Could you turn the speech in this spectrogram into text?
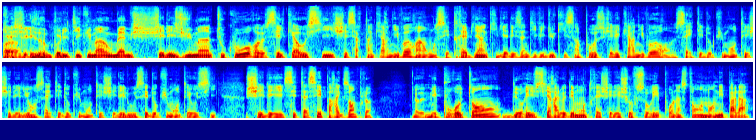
cas chez les hommes politiques humains ou même chez les humains tout court. C'est le cas aussi chez certains carnivores. Hein. On sait très bien qu'il y a des individus qui s'imposent chez les carnivores. Ça a été documenté chez les lions, ça a été documenté chez les loups, c'est documenté aussi chez les cétacés, par exemple. Mais pour autant, de réussir à le démontrer chez les chauves-souris, pour l'instant, on n'en est pas là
